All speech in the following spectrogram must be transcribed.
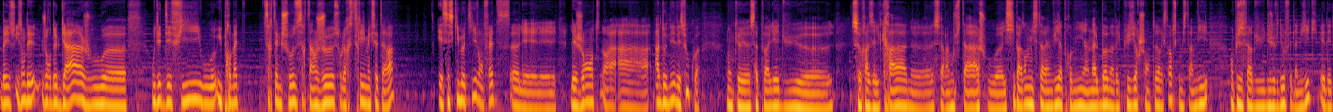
ben, ils- ils ont des genres de gages ou, euh, ou des défis où ils promettent certaines choses, certains jeux sur leur stream, etc. Et c'est ce qui motive en fait euh, les, les, les gens à- à donner des sous. quoi. Donc euh, ça peut aller du euh, se raser le crâne, euh, se faire la moustache, ou euh, ici par exemple Mister MV a promis un album avec plusieurs chanteurs, etc. Parce que Mister MV en plus de faire du, du jeu vidéo, fait de la musique. Et il est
